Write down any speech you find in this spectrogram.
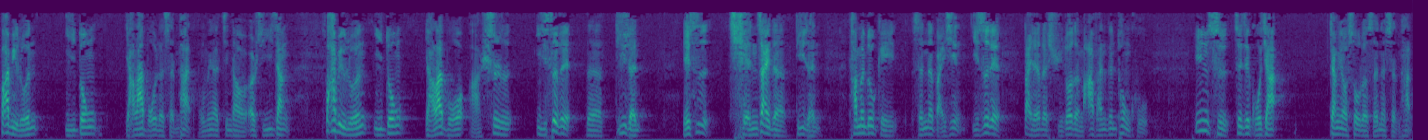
巴比伦以东亚拉伯的审判，我们要进到二十一章。巴比伦以东亚拉伯啊，是以色列的敌人，也是潜在的敌人。他们都给神的百姓以色列带来了许多的麻烦跟痛苦，因此这些国家将要受到神的审判。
